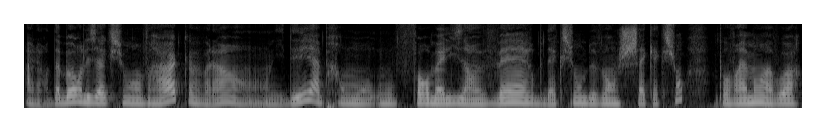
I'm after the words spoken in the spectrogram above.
Alors d'abord les actions en vrac, voilà, en, idée. Après on, formalise un verbe d'action devant chaque action pour vraiment avoir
